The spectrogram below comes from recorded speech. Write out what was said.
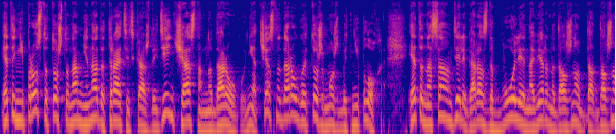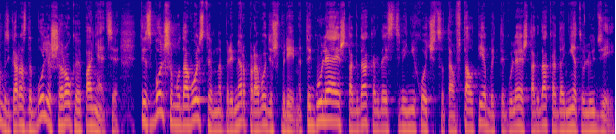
это не просто то, что нам не надо тратить каждый день час там на дорогу. Нет, час на дорогу это тоже может быть неплохо. Это на самом деле гораздо гораздо более, наверное, должно, должно быть гораздо более широкое понятие. Ты с большим удовольствием, например, проводишь время. Ты гуляешь тогда, когда если тебе не хочется там в толпе быть, ты гуляешь тогда, когда нету людей.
